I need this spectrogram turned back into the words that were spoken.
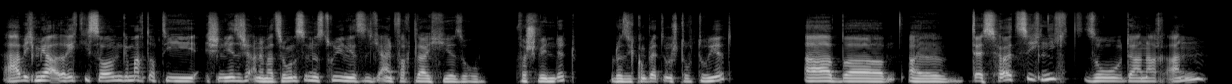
habe ich mir richtig Sorgen gemacht, ob die chinesische Animationsindustrie jetzt nicht einfach gleich hier so verschwindet oder sich komplett unstrukturiert. Aber äh, das hört sich nicht so danach an,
